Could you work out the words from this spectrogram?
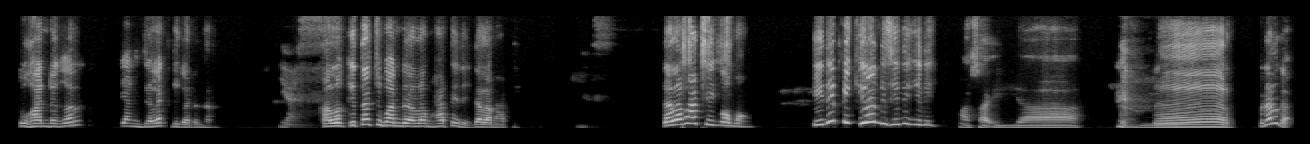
Tuhan dengar, yang jelek juga dengar. Yes. Kalau kita cuma dalam hati nih, dalam hati, Yes. dalam hati ngomong, ini pikiran di sini gini, masa iya, benar, benar nggak?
